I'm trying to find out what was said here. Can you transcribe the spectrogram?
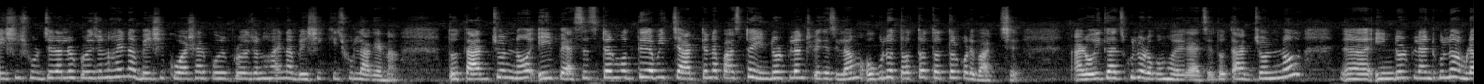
বেশি সূর্যের আলোর প্রয়োজন হয় না, বেশি কুয়াশার প্রয়োজন হয় না, বেশি কিছু লাগে না। তো তার জন্য এই প্যাসেজটার মধ্যে আমি চারটে না পাঁচটা ইনডোর প্ল্যান্ট রেখেছিলাম, ওগুলো তত্তর তত্তর করে বাড়ছে। আর ওই গাছগুলো ওরকম হয়ে গেছে। তো তার জন্য ইনডোর প্ল্যান্টগুলো আমরা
